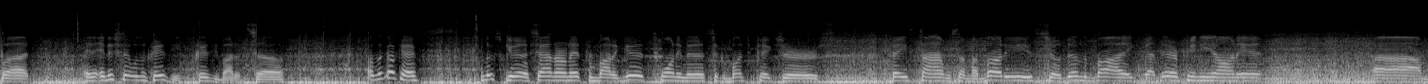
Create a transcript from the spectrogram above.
but initially I wasn't crazy crazy about it. So I was like, okay, looks good. I sat on it for about a good 20 minutes, took a bunch of pictures, FaceTime with some of my buddies, showed them the bike, got their opinion on it. Um,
